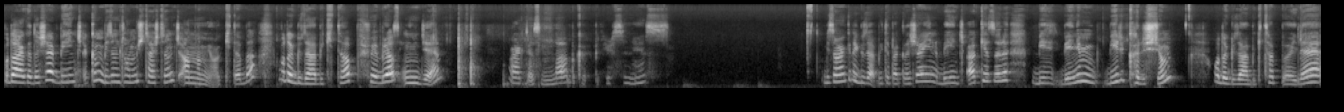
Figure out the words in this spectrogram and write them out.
Bu da arkadaşlar Bilinç Akım Bizim Tombiş Taştan Hiç Anlamıyor kitabı. Bu da güzel bir kitap ve biraz ince. Arkasında bakabilirsiniz. Bir sonraki de güzel bir kitap arkadaşlar. Yine Bilinç Ak yazarı bir, benim bir karışım. O da güzel bir kitap böyle.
